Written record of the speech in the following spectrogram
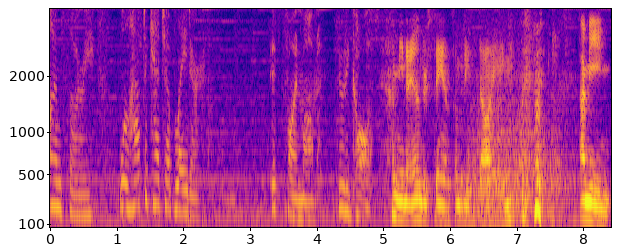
I'm sorry. We'll have to catch up later. It's fine, Mom. Duty calls. I mean, I understand somebody's dying. I mean,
